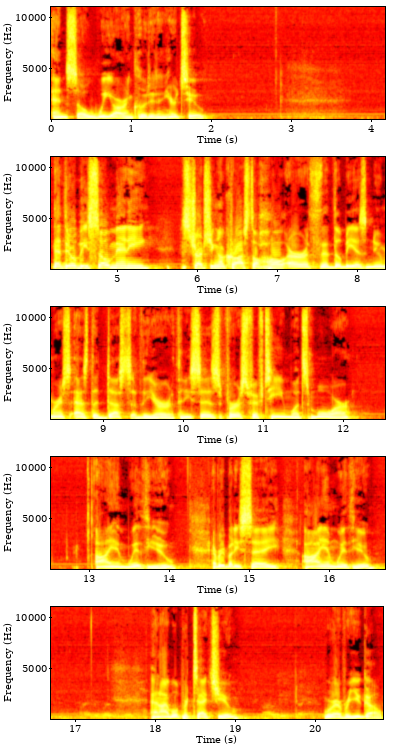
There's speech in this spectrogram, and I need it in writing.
and so we are included in here too. That there will be so many stretching across the whole earth that they'll be as numerous as the dust of the earth. And he says, verse 15, what's more, I am with you. Everybody say, I am with you, and I will protect you wherever you go.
